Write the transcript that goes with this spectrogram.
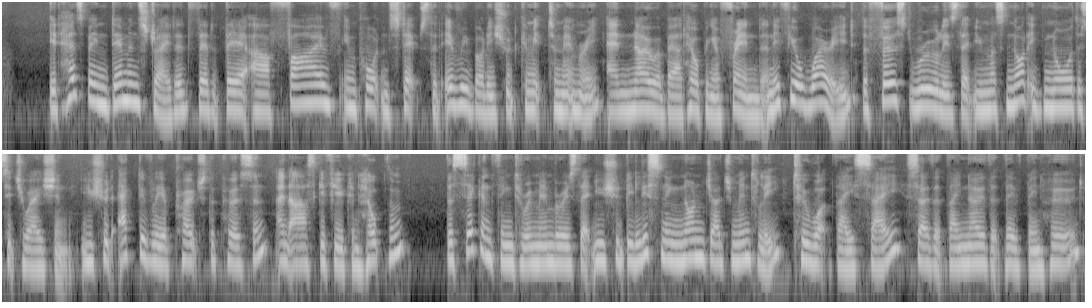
It has been demonstrated that there are five important steps that everybody should commit to memory and know about helping a friend. And if you're worried, the first rule is that you must not ignore the situation. You should actively approach the person and ask if you can help them. The second thing to remember is that you should be listening non judgmentally to what they say so that they know that they've been heard.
